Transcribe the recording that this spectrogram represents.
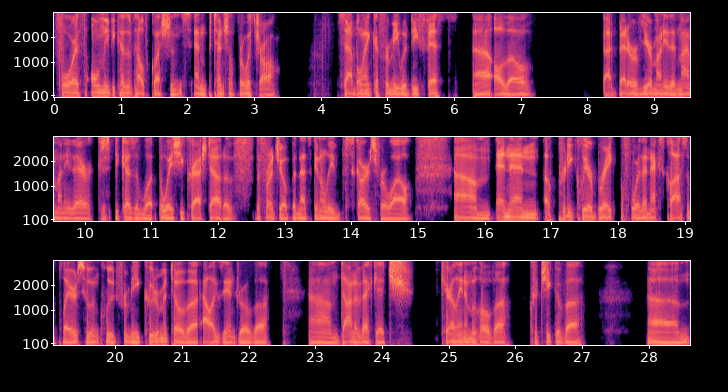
fourth only because of health questions and potential for withdrawal. Sabalenka for me would be fifth, uh, although that better of your money than my money there, just because of what the way she crashed out of the French Open. That's going to leave scars for a while. Um, and then a pretty clear break before the next class of players who include for me Kudermetova, Alexandrova, um, Donna Vekic, Karolina Muchova, Krejcikova, um,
